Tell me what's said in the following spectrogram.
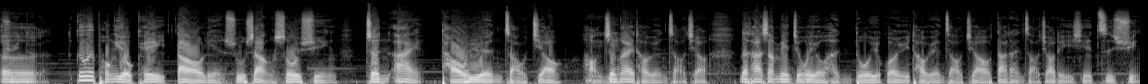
取得？各位朋友可以到脸书上搜寻“真爱桃园早教”。好，真爱桃园早教，那它上面就会有很多有关于桃园早教、大胆早教的一些资讯。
